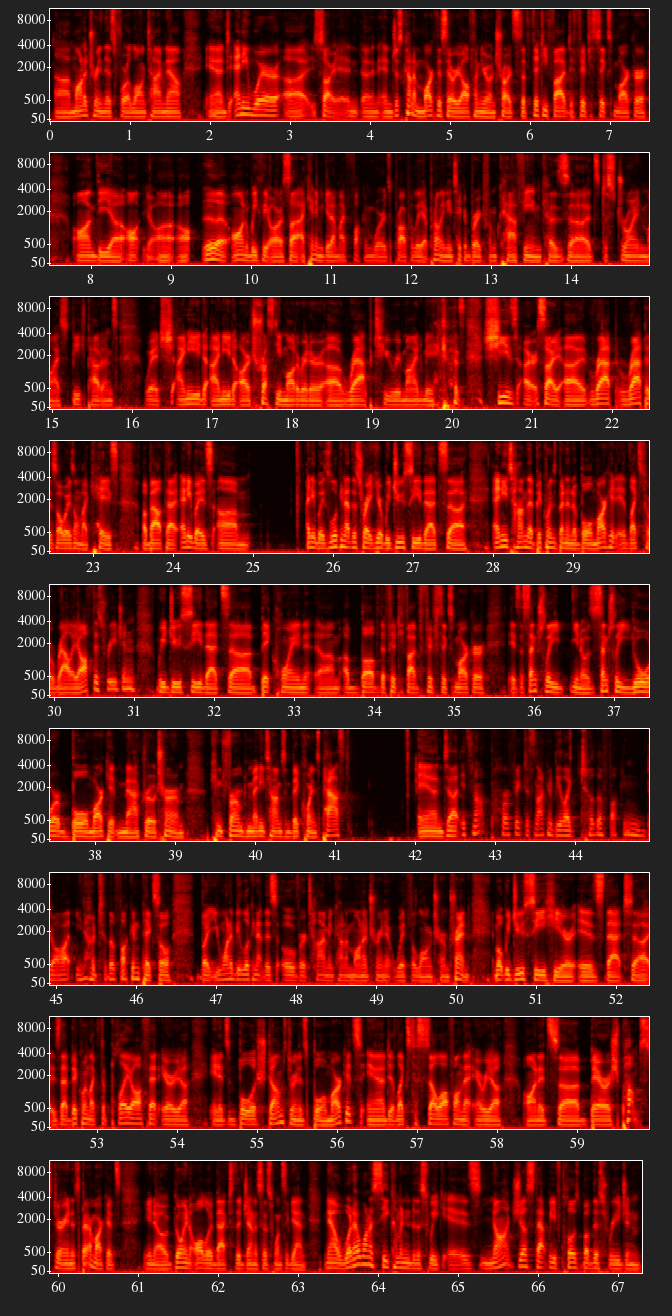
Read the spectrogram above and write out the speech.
uh, monitoring this for a long time now, and anywhere, uh, sorry, and, and, and, just kind of mark this area off on your own charts. The 55 to 56 marker on the uh, on, uh, uh, on, weekly RSI. I can't even get out my fucking words properly. I probably need to take a break from caffeine because uh, it's destroying my speech patterns. Which I need I need our trusty moderator uh, Rap to remind me because she's sorry Rap Rap is always on my case about that. Anyways, um, Anyways, looking at this right here, we do see that uh, anytime that Bitcoin's been in a bull market, it likes to rally off this region. We do see that uh, Bitcoin um, above the 55 to 56 marker is essentially, you know, is essentially your bull market macro term, confirmed many times in Bitcoin's past and uh, it's not perfect. It's not going to be like to the fucking dot, you know, to the fucking pixel, but you want to be looking at this over time and kind of monitoring it with the long-term trend. And what we do see here is that uh, is that Bitcoin likes to play off that area in its bullish dumps during its bull markets, and it likes to sell off on that area on its uh, bearish pumps during its bear markets. You know, going all the way back to the genesis once again. Now, what I want to see coming into this week is not just that we've closed above this region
